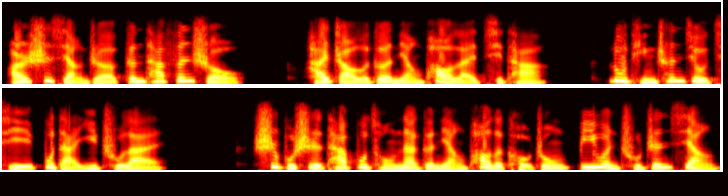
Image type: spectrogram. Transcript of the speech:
而是想着跟他分手。还找了个娘炮来气他，陆廷琛就气不打一出来。是不是他不从那个娘炮的口中逼问出真相，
